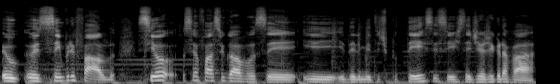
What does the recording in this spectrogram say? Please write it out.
eu, eu sempre falo, se eu, se eu faço igual a você e, e delimito, tipo, terça e sexta é dia de gravar.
